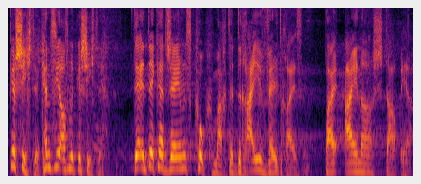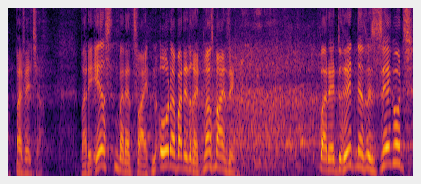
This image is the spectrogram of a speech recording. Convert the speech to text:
Geschichte. Kennen Sie sich aus mit Geschichte? Der Entdecker James Cook machte drei Weltreisen. Bei einer starb er. Bei welcher? Bei der ersten, bei der zweiten oder bei der dritten? Was meinen Sie? bei der dritten, das ist sehr gut.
